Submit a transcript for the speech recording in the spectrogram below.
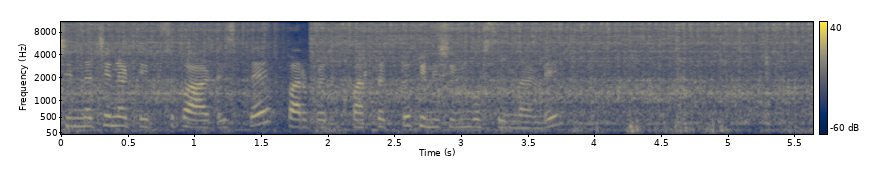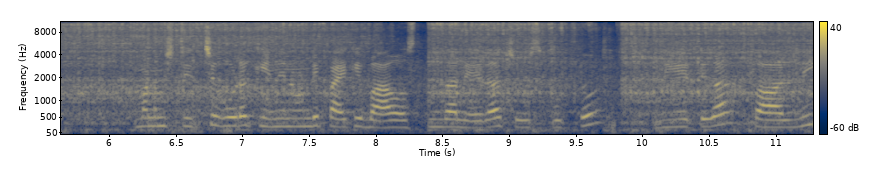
చిన్న చిన్న టిప్స్ పాటిస్తే పర్ఫెక్ట్ పర్ఫెక్ట్ ఫినిషింగ్ వస్తుందండి. మనం స్టిచ్ కూడా కింది నుండి పైకి బాగా వస్తుందా లేదా చూసుకుంటూ నీట్గా కాల్ని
